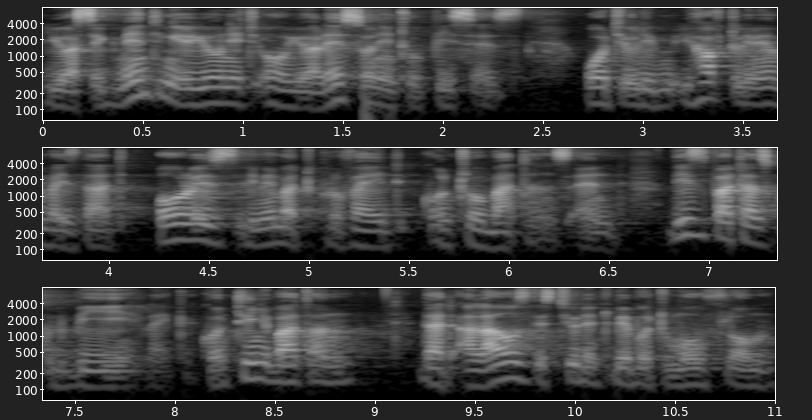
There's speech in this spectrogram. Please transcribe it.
you are segmenting your unit or your lesson into pieces. What you, you have to remember is that always remember to provide control buttons and these buttons could be like a continue button, that allows the student to be able to move from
